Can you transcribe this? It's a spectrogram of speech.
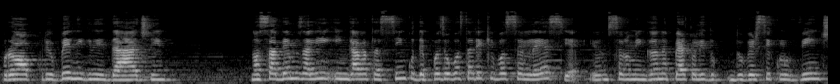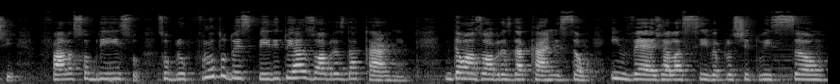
próprio, benignidade. Nós sabemos ali em Gálatas 5, depois eu gostaria que você lesse, eu, se eu não me engano, é perto ali do, do versículo 20, fala sobre isso, sobre o fruto do Espírito e as obras da carne. Então, as obras da carne são inveja, lascívia, prostituição,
